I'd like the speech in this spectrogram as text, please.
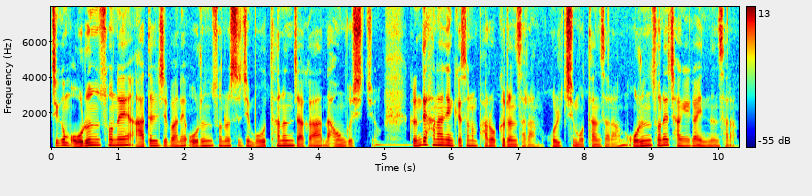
지금 오른손에 아들 집안에 오른손을 쓰지 못하는 자가 나온 것이죠. 음. 그런데 하나님께서는 바로 그런 사람, 옳지 못한 사람, 오른손에 장애가 있는 사람,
